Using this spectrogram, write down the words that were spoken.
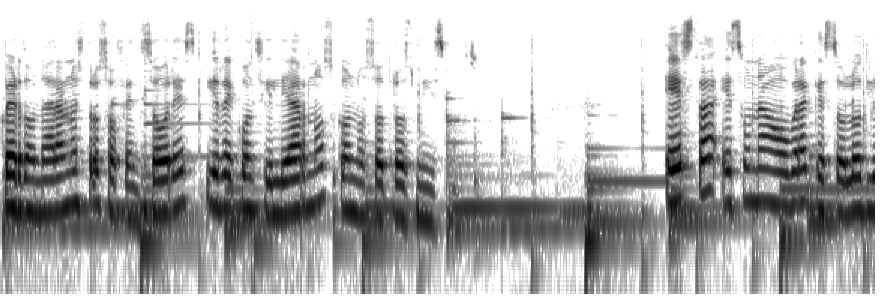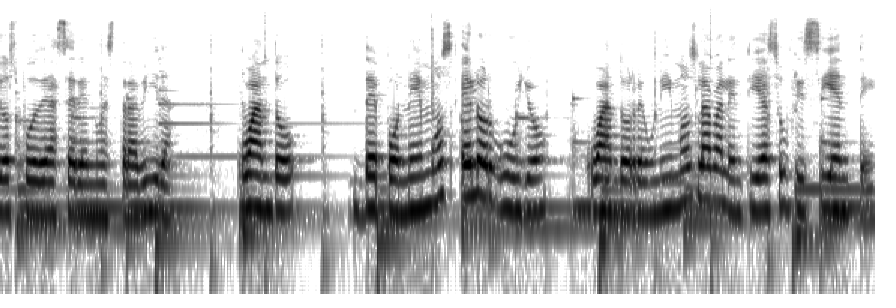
perdonar a nuestros ofensores y reconciliarnos con nosotros mismos. Esta es una obra que solo Dios puede hacer en nuestra vida. Cuando deponemos el orgullo cuando reunimos la valentía suficiente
